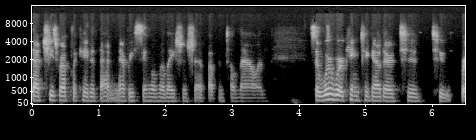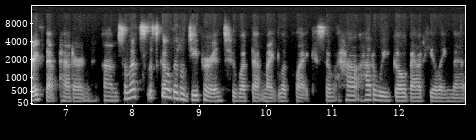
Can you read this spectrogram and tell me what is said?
that she's replicated that in every single relationship up until now. And so we're working together to to break that pattern. Um, so let's let's go a little deeper into what that might look like. So how how do we go about healing that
